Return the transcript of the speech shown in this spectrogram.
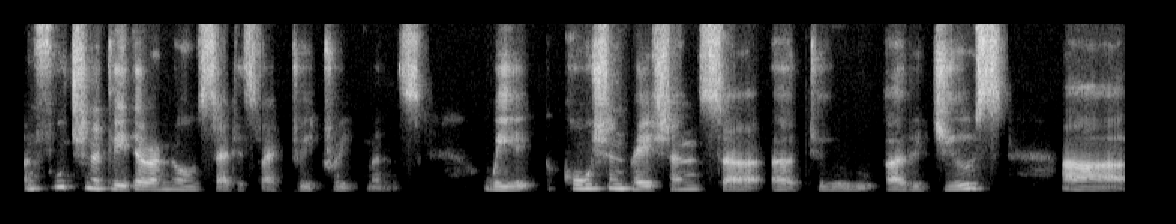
Unfortunately, there are no satisfactory treatments. We caution patients uh, uh, to uh, reduce uh,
